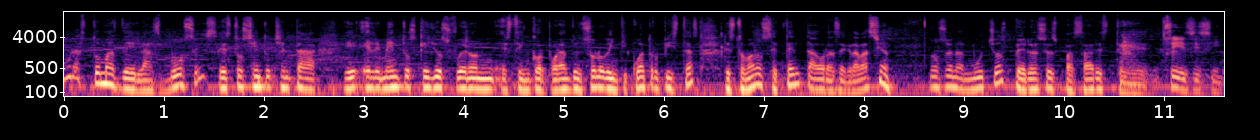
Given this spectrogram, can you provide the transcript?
puras tomas de las voces, estos 180 eh, elementos que ellos fueron este, incorporando en solo 24 pistas, les tomaron 70 horas de grabación. No suenan muchos, pero eso es pasar este Sí, sí, sí.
